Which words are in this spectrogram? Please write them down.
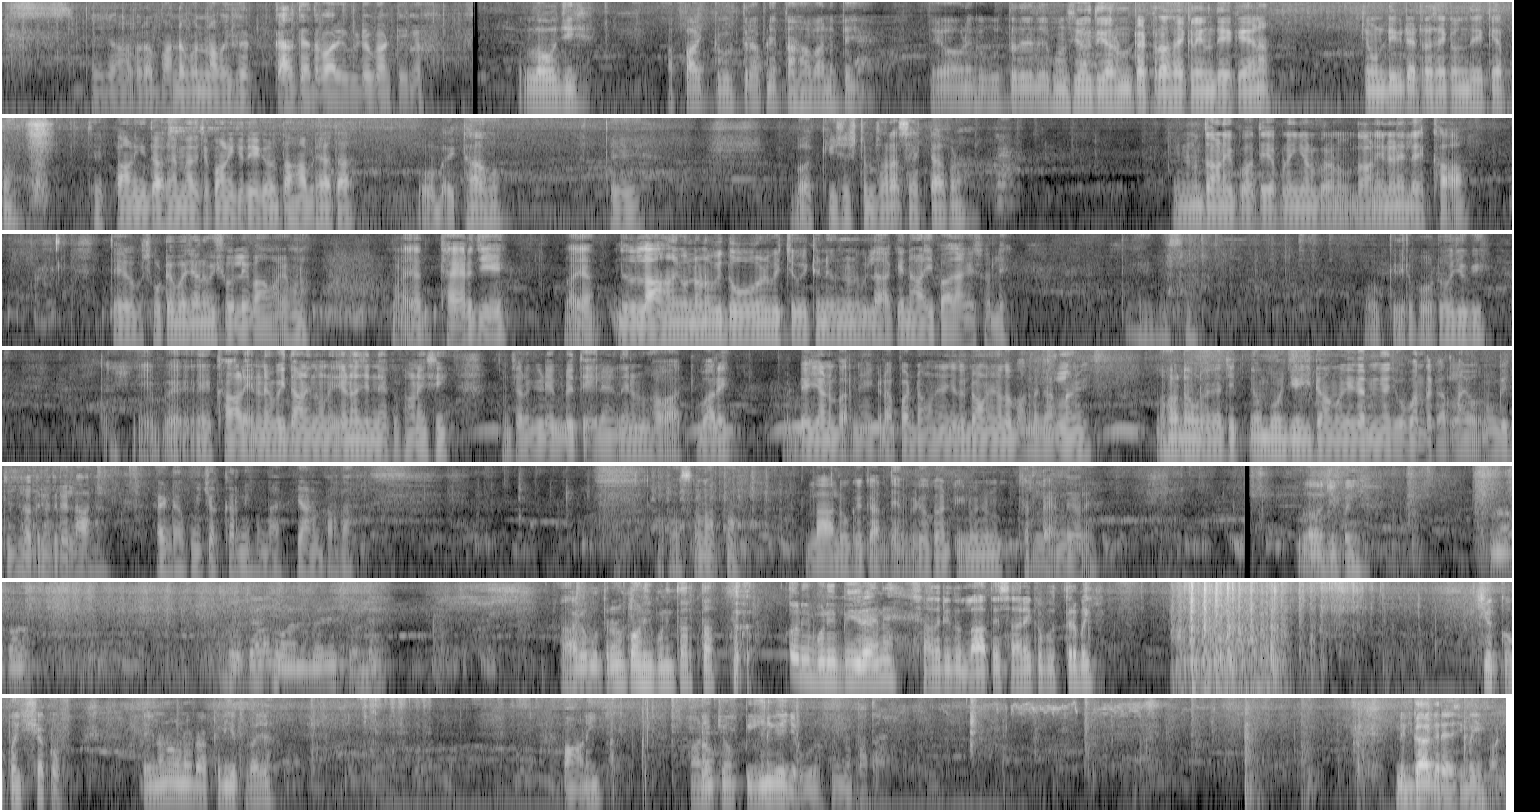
ਤੇ ਜਾਂ ਪਹਿਲਾਂ ਬੰਨ ਬੰਨਣਾ ਬਈ, ਫਿਰ ਕਰਦੇ ਆ ਦੁਬਾਰੇ ਵੀਡੀਓ ਕੰਟੀਨਿਊ ਲਓ ਜੀ, ਆਪਾਂ ਕਬੂਤਰ ਆਪਣੇ ਤਾਹਾਂ ਬੰਨ ਤੇ ਤੇ ਉਹ ਆਪਣੇ ਕਬੂਤਰ ਦੇ ਦੇ ਫੁੰਸੀ ਦੀ ਯਾਰ ਉਹਨੂੰ ਟੈਟਰਾਸਾਈਕਲਿਨ ਦੇ ਕੇ ਹਨਾ। ਚੁੰਡੀ ਵੀ ਟੈਟਰਾਸਾਈਕਲਿਨ ਦੇ ਕੇ ਆਪਾਂ। ਤੇ ਪਾਣੀ 10 ml ਚ ਪਾਣੀ ਚ ਦੇ ਕੇ ਉਹਨੂੰ ਤਾਹਾਂ ਬਿਠਾਤਾ। ਉਹ ਬੈਠਾ ਉਹ। ਤੇ ਬਾਕੀ ਸਿਸਟਮ ਸਾਰਾ ਸੈੱਟ ਆ ਆਪਣਾ। ਇਹਨਾਂ ਨੂੰ ਦਾਣੇ ਪਾਤੇ ਆਪਣੇ ਜਾਨਵਰਾਂ ਨੂੰ। ਦਾਣੇ ਇਹਨਾਂ ਨੇ ਲੈ ਖਾ। ਤੇ ਛੋਟੇ ਬੱਚਿਆਂ ਨੂੰ ਵੀ ਛੋਲੇ ਪਾਵਾਂਗੇ ਹੁਣ। ਮਾੜਾ ਜਿਹਾ ਠਹਿਰ ਜੀਏ ਮਾੜਾ ਜਿਹਾ ਜਦੋਂ ਲਾਹਾਂਗੇ, ਉਹਨਾਂ ਨੂੰ ਵੀ ਦੋ ਵਿੱਚ ਬੈਠੇ ਨੇ, ਉਹਨਾਂ ਨੂੰ ਵੀ ਲਾ ਕੇ ਨਾਲ ਹੀ ਪਾ ਦਾਂਗੇ ਛੋਲੇ। ਤੇ ਬਸ। ਓਕੇ ਦੀ ਰਿਪੋਰਟ ਹੋ ਜੂਗੀ। ਤੇ ਇਹ ਖਾ ਲਏ ਇਹਨਾਂ ਨੇ ਬਈ, ਦਾਣੇ ਦੋਣੇ ਜਿਹੜਾ ਜਿੰਨੇ ਕੁ ਖਾਣੇ ਸੀ। ਹੁਣ ਚੱਲ ਗਿੜੇ ਗੁੜੇ ਤੇ ਲੈਣ ਦੇ ਇਹਨਾਂ ਨੂੰ, ਹਵਾ ਬਾਰੇ। ਵੱਡੇ ਜਾਨਵਰ ਨੇ, ਕਿਹੜਾ ਆਪਾਂ ਡਾਉਣੇ ਨੇ ਜਦੋਂ ਡਾਉਣੇ ਉਦੋਂ ਬੰਦ ਕਰ ਲਾਂਗੇ। ਉਹ ਡਾਉਣਾਗਾ ਜਿੱਤੋਂ ਬੋਝੀਆਂ ਜੀ ਡਾਵਾਂਗੇ ਗਰਮੀਆਂ 'ਚ, ਉਹ ਬੰਦ ਕਰ ਲਾਂਗੇ। ਉਹਨੂੰ ਗਿੱਜ ਸਦਰੇ ਸਦਰੇ ਲਾ ਲਾਂ। ਐਡਾ ਕੋਈ ਚੱਕਰ ਨਹੀਂ ਹੁੰਦਾ ਜਾਨਵਰ ਦਾ। ਬਸ ਹੁਣ ਆਪਾਂ ਲਾ ਲੋ ਕੇ ਕਰਦੇ ਆਂ ਵੀਡੀਓ ਕੰਟੀਨਿਊ ਇਹਨਾਂ ਨੂੰ, ਫਿਰ ਲੈਣ ਦੇ ਉਹਨੇ ਲਓ ਜੀ ਭਾਈ ਹੁਣ ਆਪਾਂ ਬੱਚਿਆਂ ਨੂੰ ਦੋਣੇ ਨੂੰ ਮੇਰੇ ਛੋਲੇ। ਆ ਕਬੂਤਰਾਂ ਨੂੰ ਪਾਣੀ ਪੂਣੀ ਧਰਤਾ। ਪਾਣੀ ਪੂਣੀ ਪੀ ਰਹੇ ਨੇ। ਛਾਦਰੀ ਤੋਂ ਲਾਤੇ ਸਾਰੇ ਕਬੂਤਰ ਬਈ। ਚੱਕੋ ਭਾਈ, ਚੱਕੋ। ਤੇ ਇਹਨਾਂ ਨੂੰ ਹੁਣ ਰੱਖ ਦਈਏ ਥੋੜਾ ਜਿਹਾ। ਪਾਣੀ। ਪਾਣੀ ਕਿਉਂ ਪੀਣਗੇ ਜ਼ਰੂਰ ਮੈਨੂੰ ਪਤਾ। ਨਿੱਗਾ ਕਰਿਆ ਸੀ ਬਈ ਪਾਣੀ।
